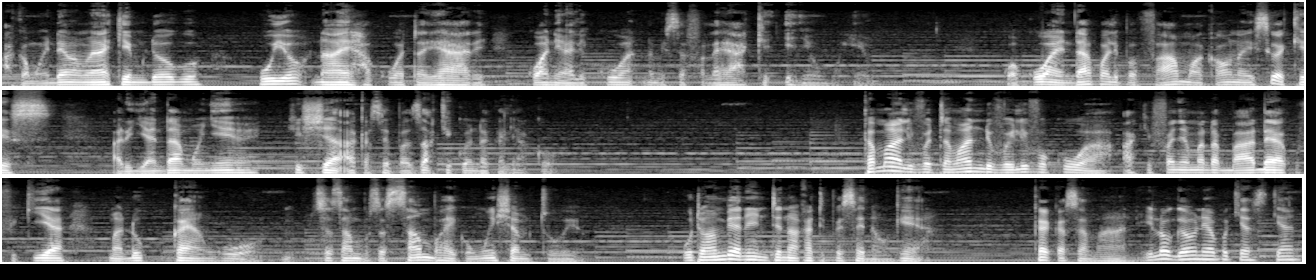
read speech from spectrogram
Akamwendea mama yake mdogo, huyo naye hakuwa tayari, kwani alikuwa na misafara yake yenye umuhimu. Kwa kuwa endapo alipofahamu akaona isiwe kesi, alijiandaa mwenyewe, kisha akasepa zake kwenda kaliako Kama alivyotamani ndivyo ilivyokuwa akifanya mara baada ya kufikia maduka ya nguo. Sasambu sasambu haikumwisha mtu huyo. Utamwambia nini tena wakati pesa inaongea? Kaka samani, ilo gauni hapo kiasi gani?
